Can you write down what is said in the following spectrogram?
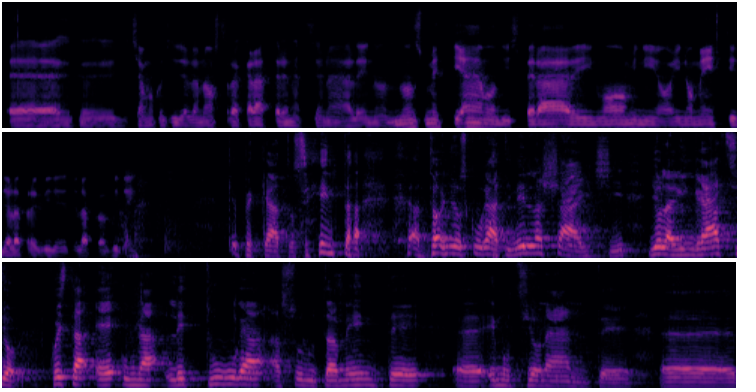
eh, diciamo così, del nostro carattere nazionale. Non, non, smettiamo di sperare in uomini o in ometti della, della provvidenza. Che peccato, senta Antonio Scurati, nel lasciarci, io la ringrazio, questa è una lettura assolutamente eh, emozionante eh,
